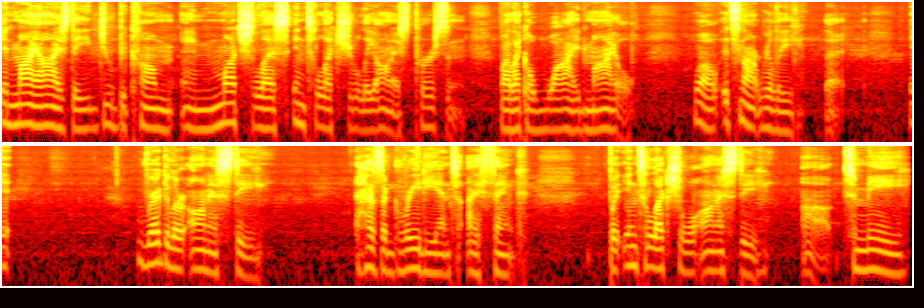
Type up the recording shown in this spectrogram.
in my eyes, they do become a much less intellectually honest person by like a wide mile. Well, it's not really that. It, regular honesty has a gradient, I think, but intellectual honesty, uh, to me,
